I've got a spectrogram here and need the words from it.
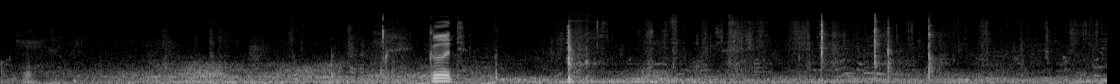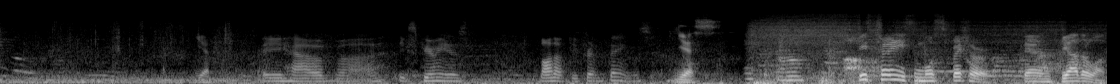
오케이. Good. Yep. They have uh, experienced lot of different things. Yes. Uh-huh. This train is more special than the other one.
